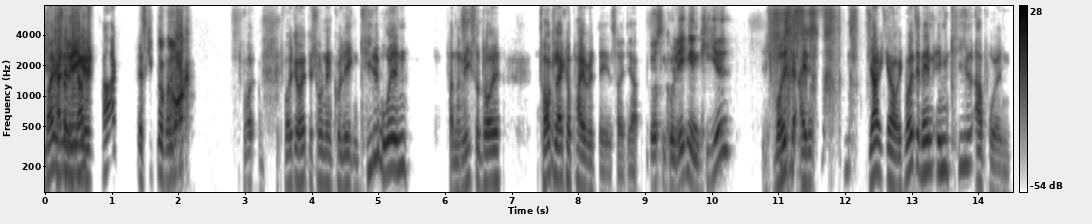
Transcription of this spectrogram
Keine Regeln. Es gibt nur Grog. Ich, ich, wollte heute schon den Kollegen Kiel holen. Fand er nicht so toll. Talk like a Pirate Day ist heute, ja. Du hast einen Kollegen in Kiel? Ich wollte einen. ja, genau. Ich wollte den in Kiel abholen.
